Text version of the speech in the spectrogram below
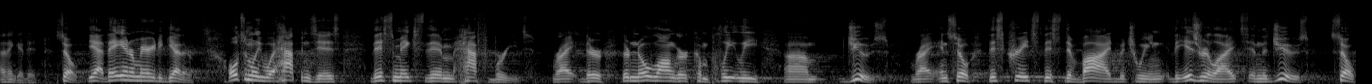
I think I did. So, yeah, they intermarry together. Ultimately, what happens is this makes them half breeds, right? They're, they're no longer completely um, Jews, right? And so this creates this divide between the Israelites and the Jews. So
